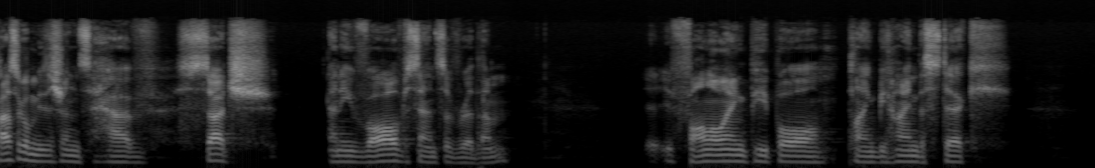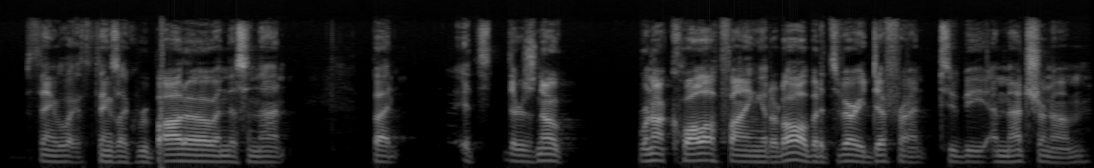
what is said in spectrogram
Classical musicians have such an evolved sense of rhythm, eh, following people, playing behind the stick, things like things like rubato and this and that. But it's there's no we're not qualifying it at all, but it's very different to be a metronome.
